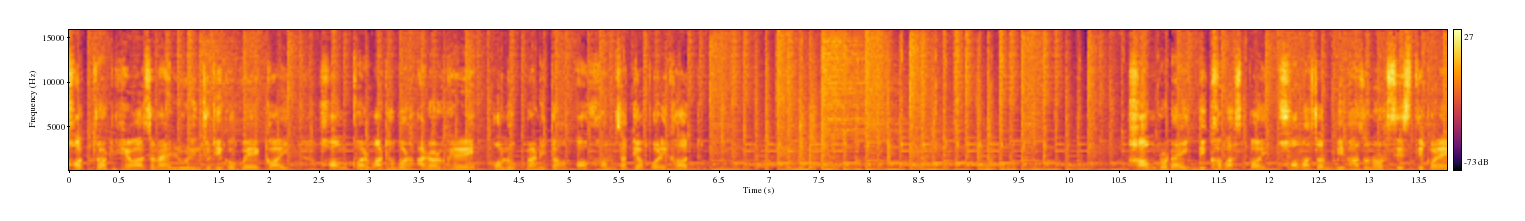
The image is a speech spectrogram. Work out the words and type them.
সত্ৰত সেৱা জনাই লুৰিণজ্যোতি গগৈয়ে কয় শংকৰ মাধৱৰ আদৰ্শেৰে অনুপ্ৰাণিত অসম জাতীয় পৰিষদ। সাম্প্ৰদায়িক দিশবাস্পই সমাজত বিভাজনৰ সৃষ্টি কৰে।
